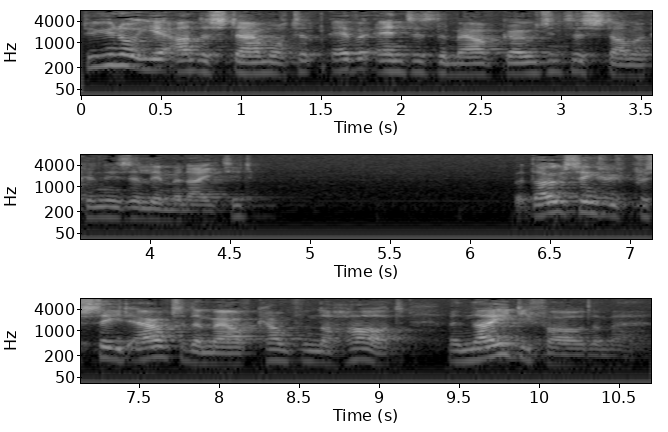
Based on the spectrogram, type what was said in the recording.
Do you not yet understand whatever enters the mouth goes into the stomach and is eliminated? But those things which proceed out of the mouth come from the heart, and they defile the man.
